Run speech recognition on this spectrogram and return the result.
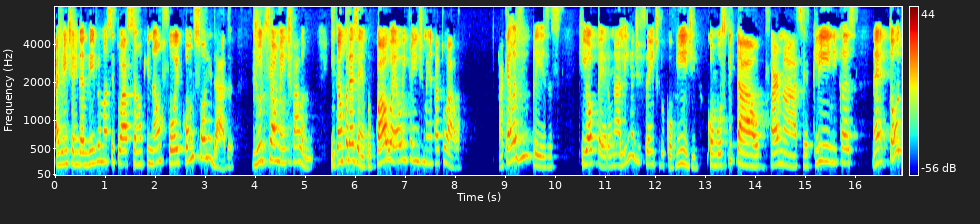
a gente ainda vive uma situação que não foi consolidada, judicialmente falando. Então, por exemplo, qual é o entendimento atual? Aquelas empresas que operam na linha de frente do Covid, como hospital, farmácia, clínicas, né? Todo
